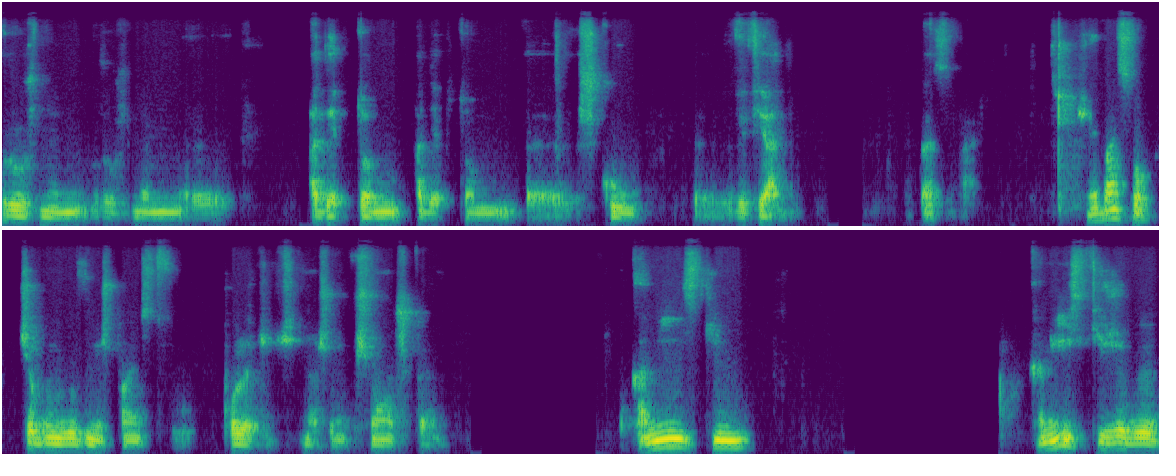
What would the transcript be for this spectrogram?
różnym, różnym e, adeptom, adeptom e, szkół wywiadu. Szanowni Państwo, chciałbym również Państwu polecić naszą książkę o Kamińskim. Kamiński, żeby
